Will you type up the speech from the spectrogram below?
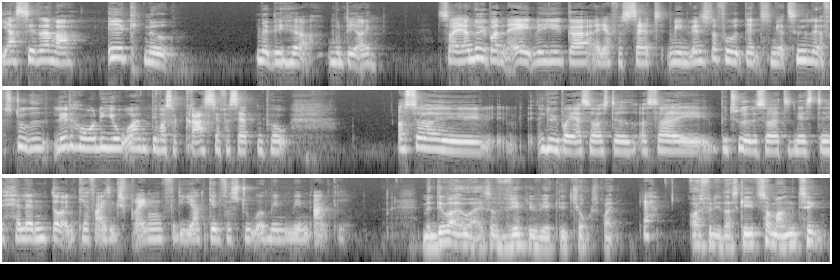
jeg sætter mig ikke ned med det her vurdering. Så jeg løber den af, hvilket gør, at jeg får sat min venstre fod, den som jeg tidligere forstod, lidt hårdt i jorden. Det var så græs, jeg får sat den på. Og så øh, løber jeg så afsted, og så øh, betyder det så, at de næste halvanden døgn kan jeg faktisk ikke springe, fordi jeg genforstuer min, min ankel. Men det var jo altså virkelig, virkelig et sjovt spring. Ja. Også fordi der skete så mange ting.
